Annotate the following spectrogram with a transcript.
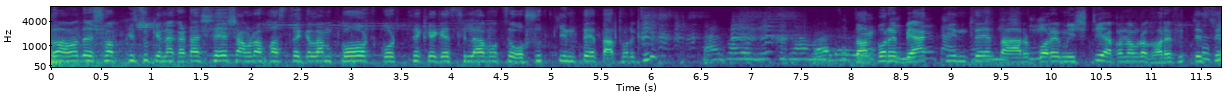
তো আমাদের সবকিছু কেনাকাটা শেষ আমরা ফার্স্টে গেলাম কোর্ট। কোর্ট থেকে গেছিলাম হচ্ছে ওষুধ কিনতে তারপরে কি? তারপরে ব্যাগ কিনতে তারপরে মিষ্টি। এখন আমরা ঘরে ফিরতেছি।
